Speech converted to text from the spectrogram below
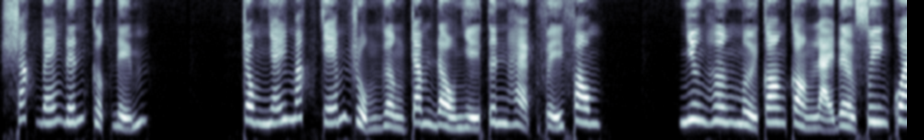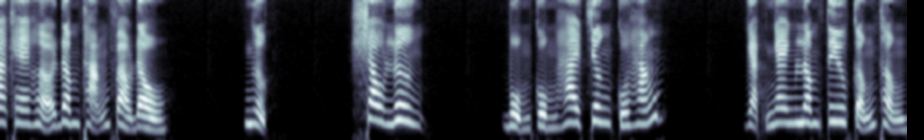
sắc bén đến cực điểm. Trong nháy mắt chém rụng gần trăm đầu nhị tinh hạt vĩ phong. Nhưng hơn 10 con còn lại đều xuyên qua khe hở đâm thẳng vào đầu, ngực, sau lưng, bụng cùng hai chân của hắn. Gạch ngang Lâm Tiêu cẩn thận.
